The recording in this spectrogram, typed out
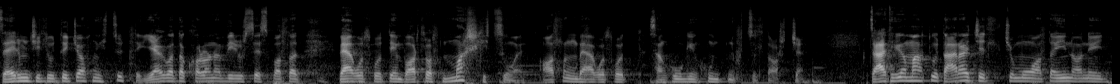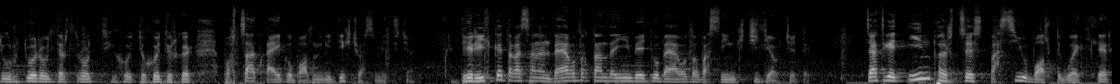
Зарим жилүүдэд жоохон хэцүүдэг. Яг одоо коронавирусээс болоод байгууллагуудын борлуулалт маш хэцүү байна. Олон байгууллагууд санхүүгийн хүнд нөхцөлд орж байна. За тэгээ магадгүй дараа жил ч юм уу одоо энэ оны 4-р удирдал руу төхөөд ирэхээр буцаад гайгүй болно гэдгийг ч бас байна. Тэгэхээр хэлэх гээд байгаа санаа нь байгууллага дандаа ийм байдгүй байгууллага бас ингэж л явж байдаг. За тэгээд энэ процесс бас юу болдог вэ гэхээр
